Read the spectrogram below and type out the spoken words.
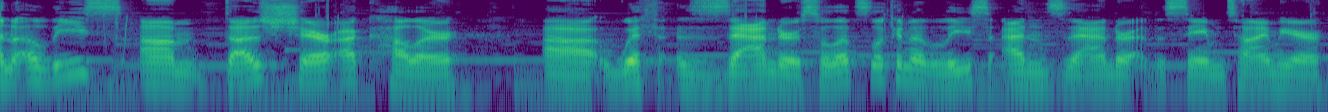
and Elise um, does share a color uh, with Xander. So let's look at Elise and Xander at the same time here.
